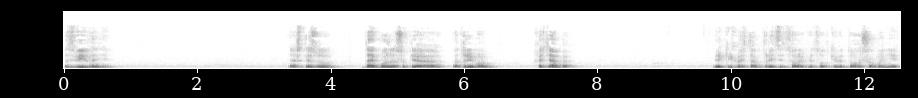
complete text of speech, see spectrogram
звільненні. Я ж кажу, дай Боже, щоб я отримав хоча б якихось там 30-40% від того, що мені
